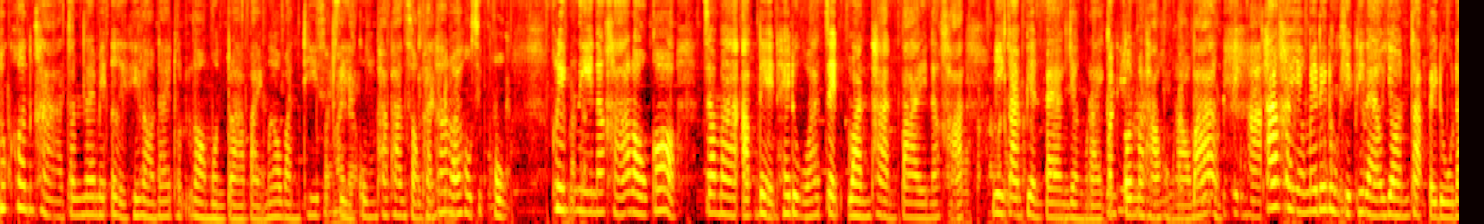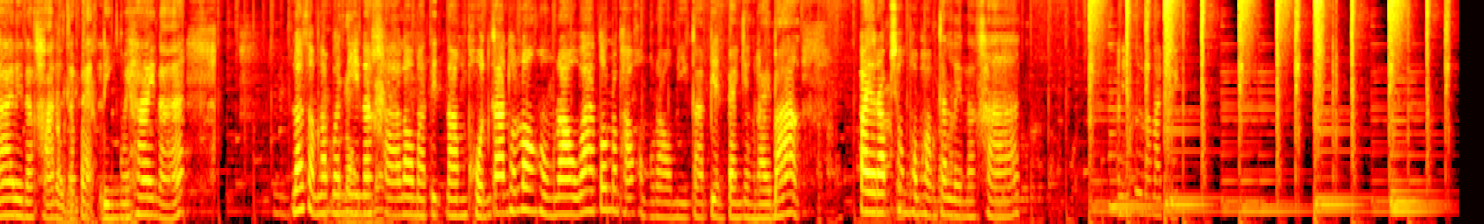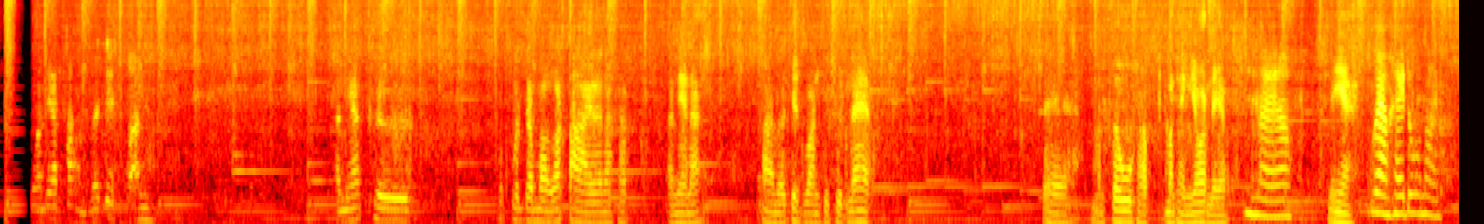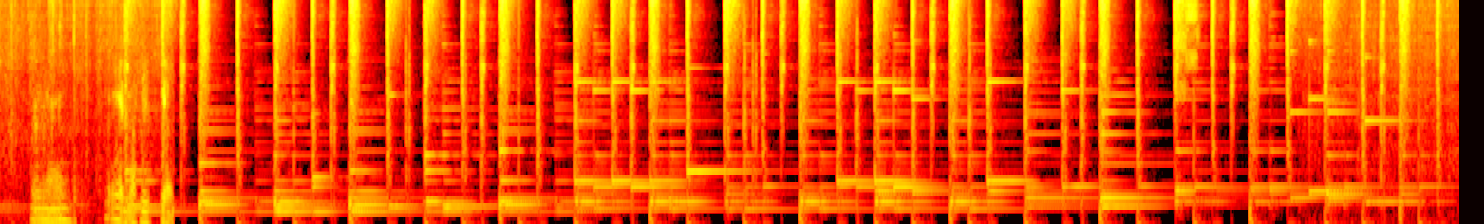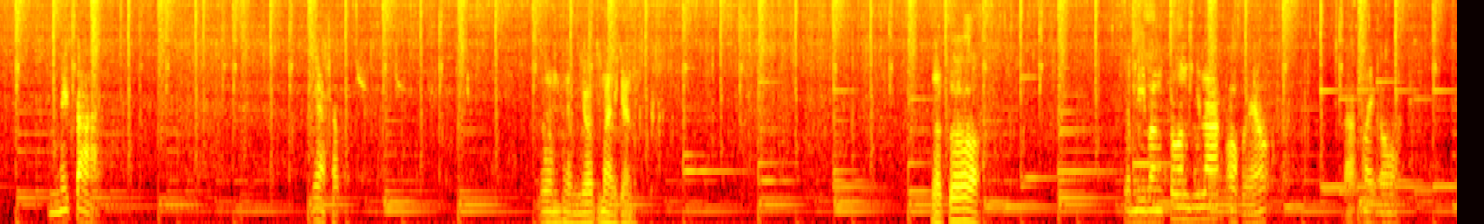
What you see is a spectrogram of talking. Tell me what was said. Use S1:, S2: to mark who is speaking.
S1: ทุกคนค่ะจำได้ไหมเอ่ยที่เราได้ทดลองมนตราไปเมื่อวันที่ 14 กุมภาพันธ์ 2566 คลิปนี้นะคะ เราก็จะมาอัปเดตให้ดูว่า 7 วันผ่านไปนะคะ มีการเปลี่ยนแปลงอย่างไรกับต้นมะพร้าวของเราบ้าง ถ้าใครยังไม่ได้ดูคลิปที่แล้วย้อนกลับไปดูได้เลยนะคะ เดี๋ยวจะแปะลิงก์ไว้ให้นะและสำหรับวันนี้นะคะ เรามาติดตามผลการทดลองของเราว่าต้นมะพร้าวของเรามีการเปลี่ยนแปลงอย่างไรบ้าง ไปรับชมพร้อมๆกันเลยนะคะ อันนี้คือเรามาถึง
S2: วันเนี้ยผ่านไปเจ็ดวัน อันเนี้ยคือทุกคนจะมองว่าตายแล้วนะครับ อันเนี้ยนะผ่านไปเจ็ดวันคือชุดแรก แต่มันสู้ครับ มันแทงยอดแล้ว
S3: ไหนอะ
S2: นี่ไง
S3: แหวกให้ดูหน่อย
S2: นี่ไงไม่เห็นว่าเขียว มันไม่ตายเนี่ยครับ เริ่มแทงยอดใหม่กัน แล้วก็ จะมีบางต้นที่รากออกแล้วรากใหม่ออก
